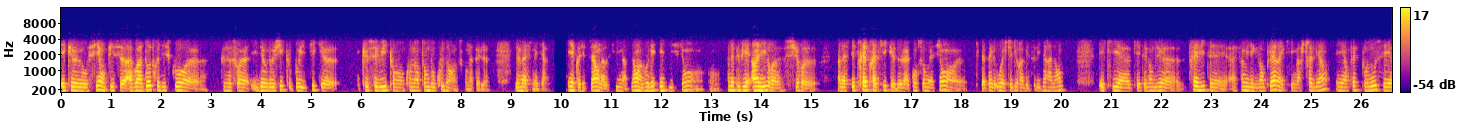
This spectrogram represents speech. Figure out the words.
et que aussi on puisse avoir d'autres discours, que ce soit idéologiques ou politiques, que celui qu'on qu entend beaucoup dans ce qu'on appelle le mass média. Et à côté de ça, on a aussi maintenant un volet édition. On, a publié un livre sur euh, un aspect très pratique de la consommation euh, qui s'appelle Où acheter durable et solidaire à Nantes et qui, euh, a été vendu très vite à 5000 exemplaires et qui marche très bien. Et en fait, pour nous, c'est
